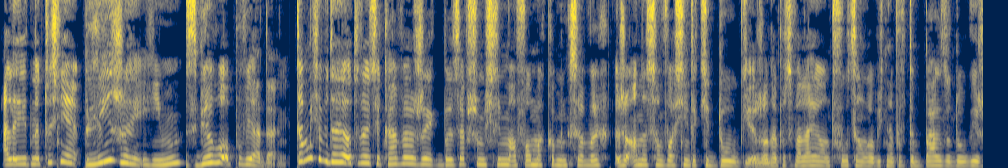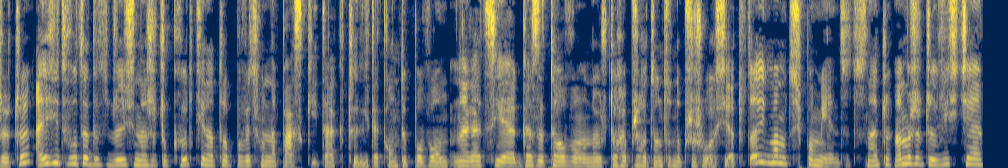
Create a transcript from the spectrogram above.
ale jednocześnie bliżej im zbioru opowiadań. To mi się wydaje o tyle ciekawe, że jakby zawsze myślimy o formach komiksowych, że one są właśnie takie długie, że one pozwalają twórcom robić naprawdę bardzo długie rzeczy, a jeśli twórca decyduje się na rzeczy krótkie, no to powiedzmy na paski, tak? Czyli taką typową narrację gazetową, no już trochę przechodzącą do przyszłości. A tutaj mamy coś pomiędzy, to znaczy mamy rzeczywiście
